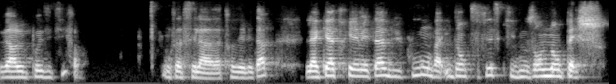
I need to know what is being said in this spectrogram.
vers le positif. Donc, ça, c'est la, la, troisième étape. La quatrième étape, du coup, on va identifier ce qui nous en empêche.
